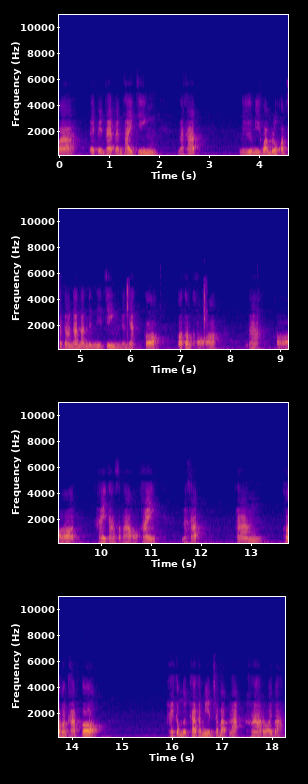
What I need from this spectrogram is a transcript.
ว่าได้เป็นแพทย์แผนไทยจริงนะครับ หรือมีความรู้ความชำนาญด้านนั้นนี้จริง อย่างเงี้ยก็ก็ต้องขอนะขอให้ทางสภาออกให้นะครับ ทางข้อบังคับก็ ให้กำหนดค่าธรรมเนียมฉบับละ 500 บาท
